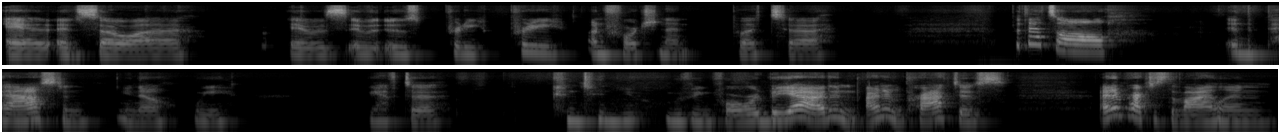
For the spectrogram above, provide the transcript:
And and so uh it was it, it was pretty pretty unfortunate but uh but that's all in the past and you know we we have to continue moving forward. But yeah i didn't i didn't practice i didn't practice the violin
